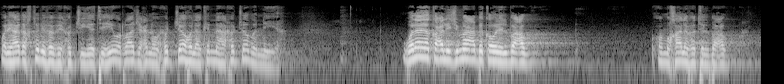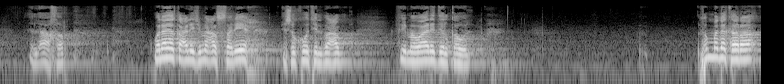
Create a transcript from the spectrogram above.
ولهذا اختلف في حجيته والراجح أنه حجة ولكنها حجة ظنية. ولا يقع الإجماع بقول البعض ومخالفة البعض الآخر. ولا يقع الإجماع الصريح بسكوت البعض في موارد القول. ثم ذكر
